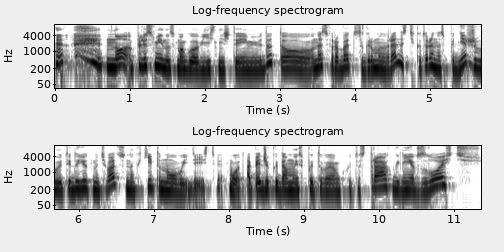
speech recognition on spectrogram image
но плюс-минус могу объяснить, что я имею в виду, то у нас вырабатываются гормоны радости, которые нас поддерживают и дают мотивацию на какие-то новые действия. Вот. Опять же, когда мы испытываем какой-то страх, гнев, злость,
